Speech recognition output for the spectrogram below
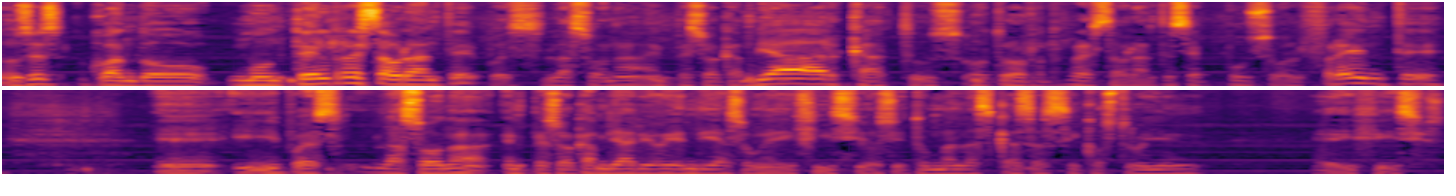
Entonces, cuando monté el restaurante, pues la zona empezó a cambiar, Cactus, otro restaurante se puso al frente, eh, y pues la zona empezó a cambiar y hoy en día son edificios y tumban las casas y construyen edificios.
